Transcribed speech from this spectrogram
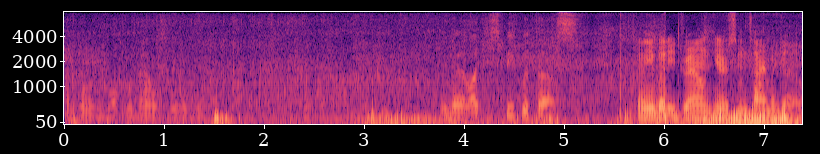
I'm going to walk my balance a little bit. Anybody like to speak with us? Anybody drowned here some time ago?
